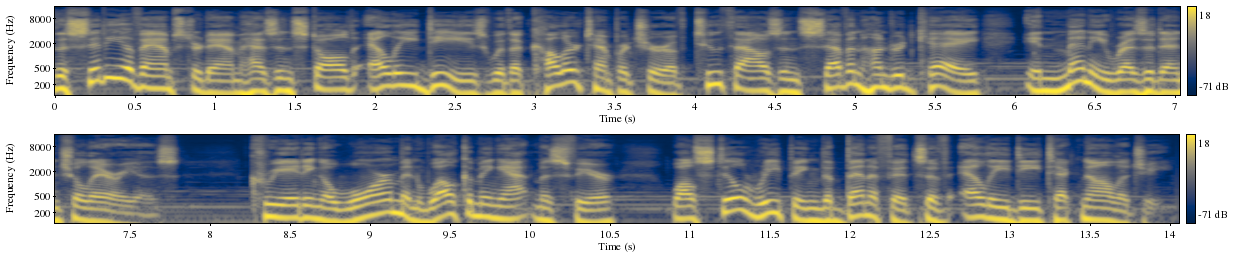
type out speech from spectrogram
the city of Amsterdam has installed LEDs with a color temperature of 2700 K in many residential areas, creating a warm and welcoming atmosphere while still reaping the benefits of LED technology.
